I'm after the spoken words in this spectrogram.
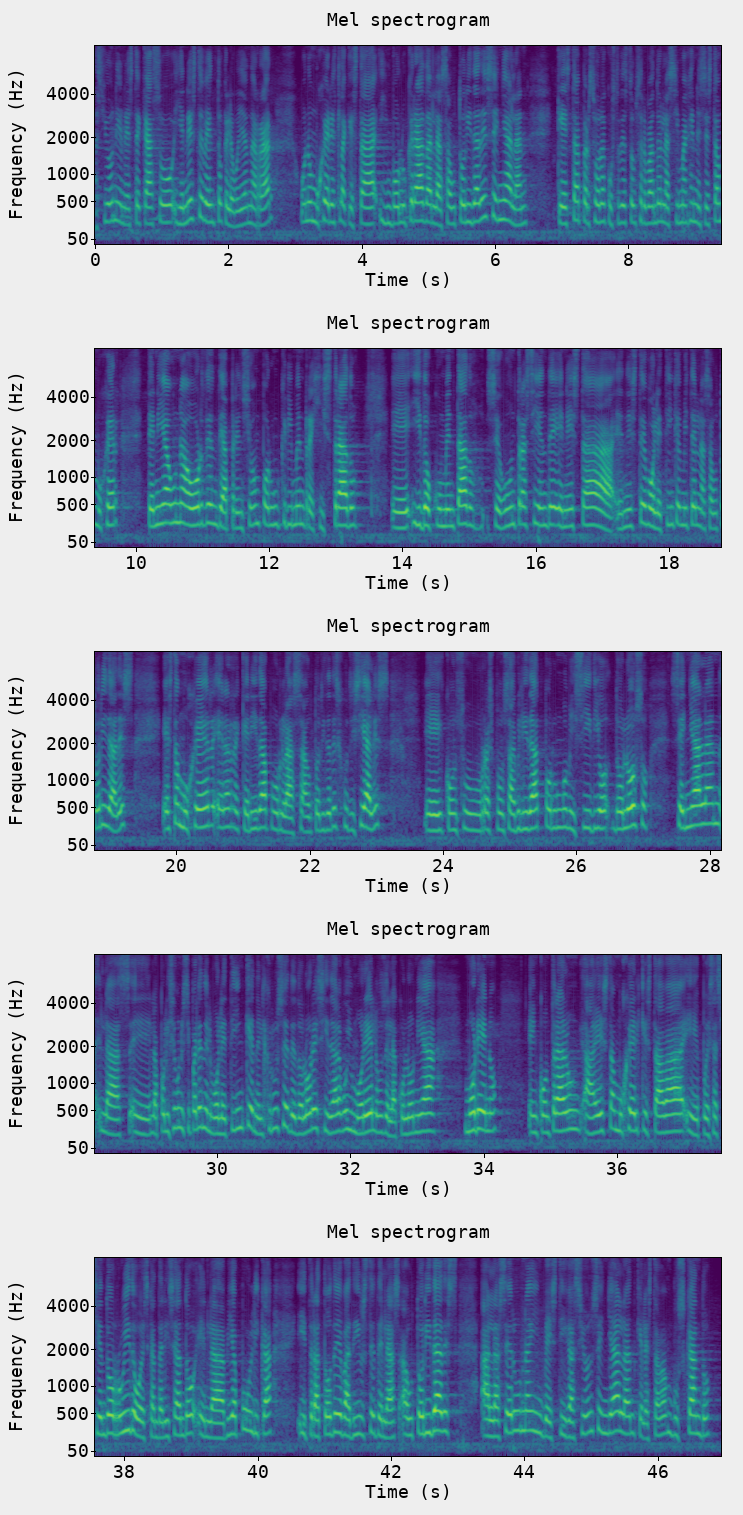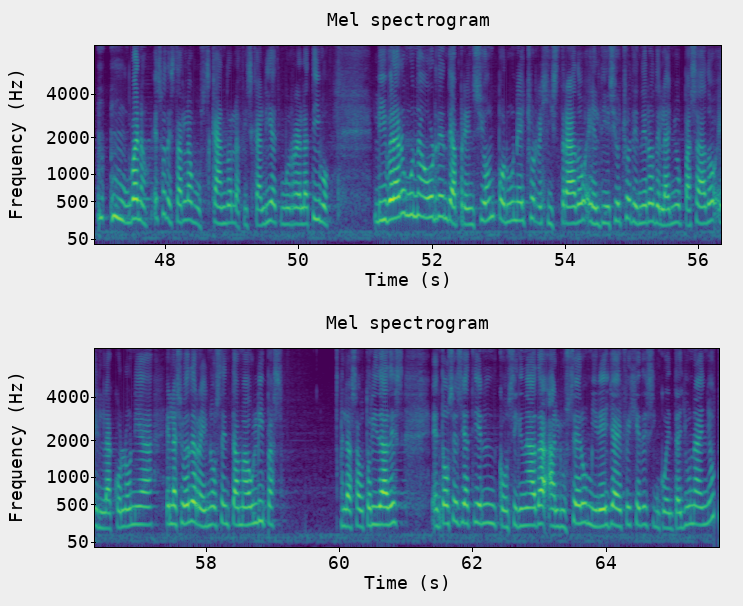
y en este caso y en este evento que le voy a narrar, una mujer es la que está involucrada. Las autoridades señalan que esta persona que usted está observando en las imágenes, esta mujer tenía una orden de aprehensión por un crimen registrado eh, y documentado, según trasciende en, en este boletín que emiten las autoridades. Esta mujer era requerida por las autoridades judiciales eh, con su responsabilidad por un homicidio doloso. Señalan las, eh, la Policía Municipal en el boletín que en el cruce de Dolores Hidalgo y Morelos de la colonia Moreno encontraron a esta mujer que estaba eh, pues haciendo ruido, escandalizando en la vía pública y trató de evadirse de las autoridades. Al hacer una investigación señalan que la estaban buscando, bueno, eso de estarla buscando la fiscalía es muy relativo libraron una orden de aprehensión por un hecho registrado el 18 de enero del año pasado en la colonia, en la ciudad de Reynosa, en Tamaulipas. Las autoridades entonces ya tienen consignada a Lucero Mirella FG de 51 años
